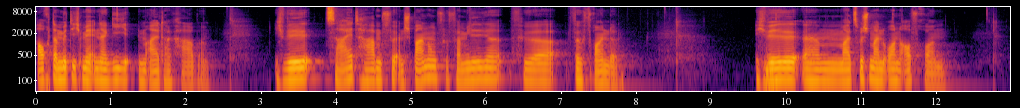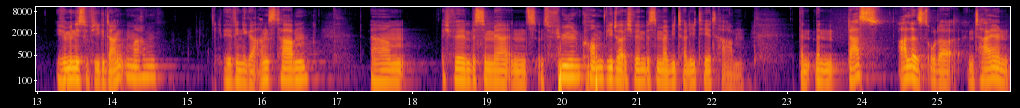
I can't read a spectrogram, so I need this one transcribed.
auch damit ich mehr Energie im Alltag habe. Ich will Zeit haben für Entspannung, für Familie, für, für Freunde. Ich will ähm, mal zwischen meinen Ohren aufräumen. Ich will mir nicht so viel Gedanken machen. Ich will weniger Angst haben. Ähm, ich will ein bisschen mehr ins, ins Fühlen kommen wieder. Ich will ein bisschen mehr Vitalität haben. Wenn, wenn das alles oder in Teilen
